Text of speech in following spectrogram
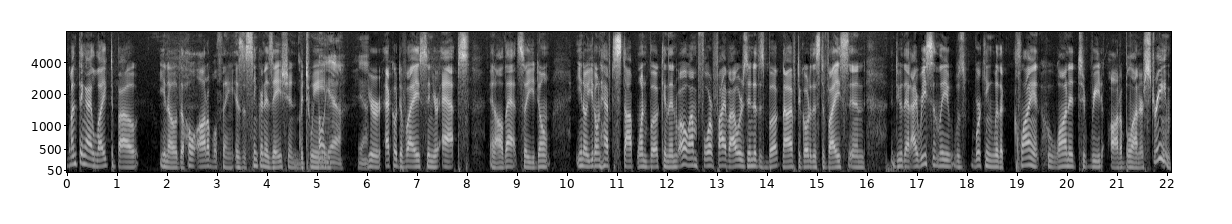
One thing I liked about, you know, the whole Audible thing is the synchronization oh, between Oh yeah, yeah. your Echo device and your apps and all that. So you don't, you know, you don't have to stop one book and then oh, I'm four or five hours into this book. Now I have to go to this device and do that. I recently was working with a client who wanted to read Audible on her stream,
